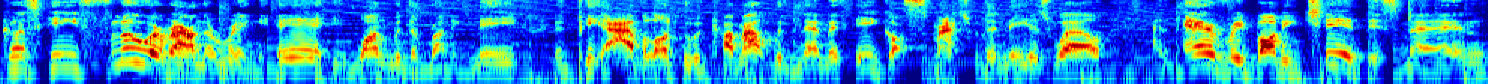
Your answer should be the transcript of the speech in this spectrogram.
Because he flew around the ring here, he won with the running knee. Then Peter Avalon, who had come out with Nemeth, he got smashed with a knee as well. And everybody cheered this man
